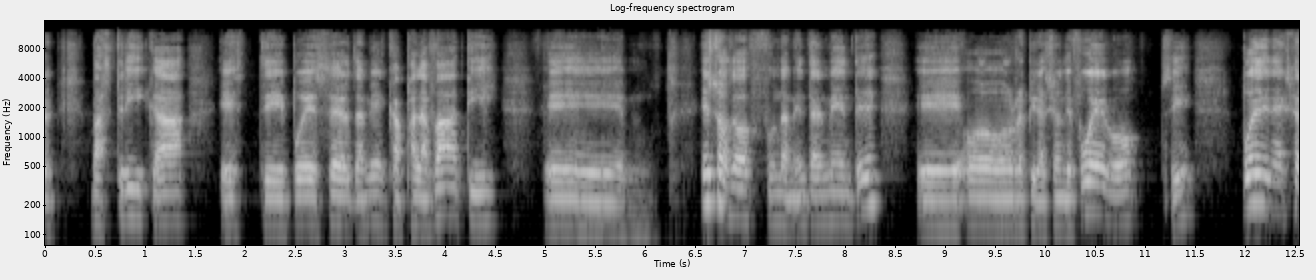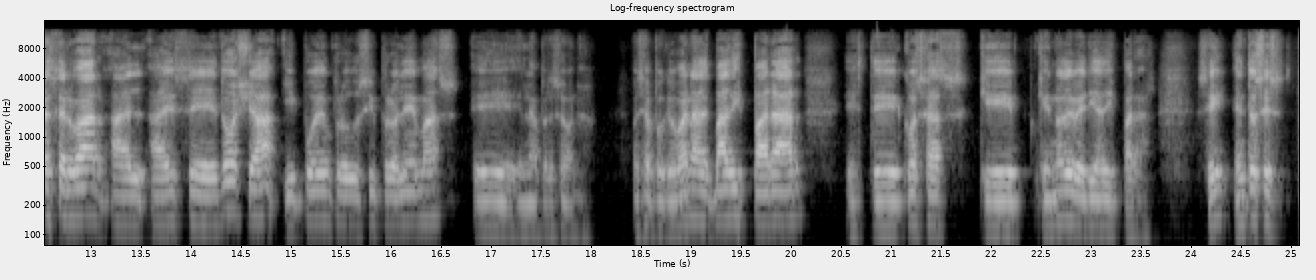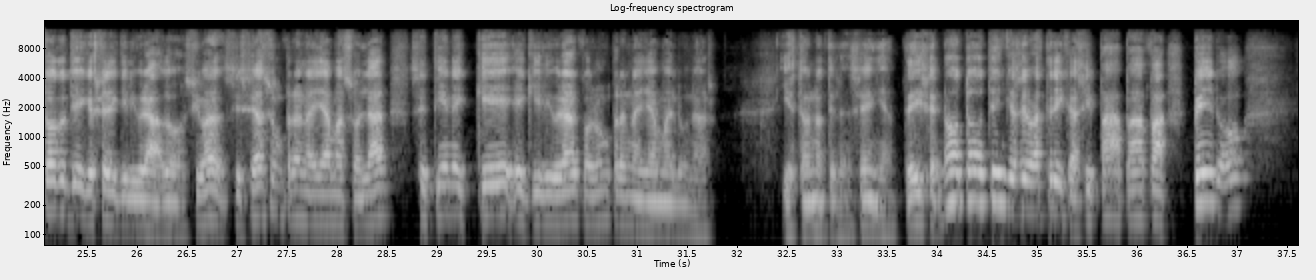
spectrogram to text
Bastrika, este, puede ser también Kapalabhati, eh, esos dos fundamentalmente, eh, o respiración de fuego, ¿sí? Pueden exacerbar a ese dosha y pueden producir problemas eh, en la persona. O sea, porque va a disparar este, cosas que, no debería disparar. ¿Sí? Entonces, todo tiene que ser equilibrado. Si se hace un pranayama solar, se tiene que equilibrar con un pranayama lunar. Y esto no te lo enseñan. Te dicen, no, todo tiene que ser bastrica, así, pa, pa, pa. Pero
